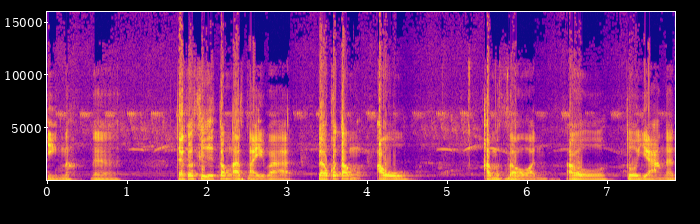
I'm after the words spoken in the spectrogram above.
ริงๆเนาะนะแต่ก็คือต้องอาศัยว่าเราก็ต้องเอาคำสอน เอาตัวอย่างนั้น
